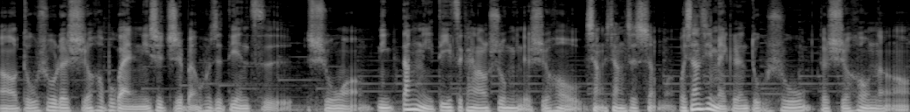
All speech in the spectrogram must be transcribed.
呃读书的时候，不管你是纸本或者电子书哦，你当你第一次看到书名的时候，想象是什么？我相信每个人读书的时候呢，哦，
